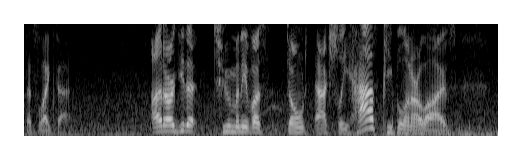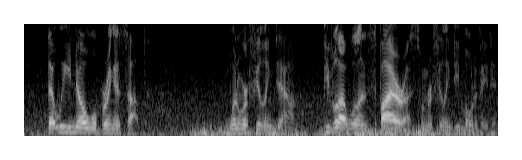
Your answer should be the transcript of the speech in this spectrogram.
that's like that? I'd argue that too many of us don't actually have people in our lives that we know will bring us up when we're feeling down, people that will inspire us when we're feeling demotivated.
